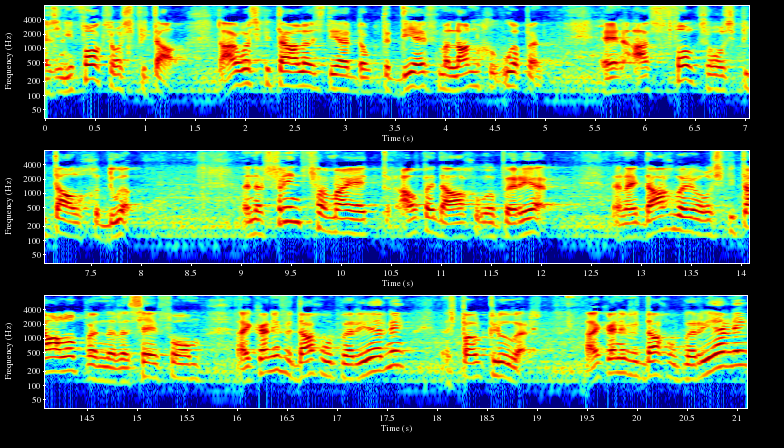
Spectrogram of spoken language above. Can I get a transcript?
As in die Volkshospitaal. Daai hospitaal is deur Dr. D.F. Malan geopen en as Volkshospitaal gedoop. En 'n vriend van my het altyd daar geopereer En hy daag by die hospitaal op en hulle sê vir hom, hy kan nie vandag opereer nie. Dis Paul Kloewer. Hy kan nie vandag opereer nie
